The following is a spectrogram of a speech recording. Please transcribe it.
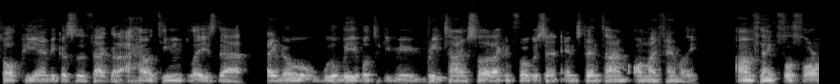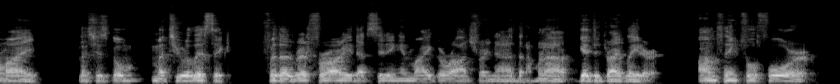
12 p.m. because of the fact that I have a team in place that I know will be able to give me free time so that I can focus and, spend time on my family. I'm thankful for my, let's just go materialistic, for the red Ferrari that's sitting in my garage right now that I'm to get to drive later. I'm thankful for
